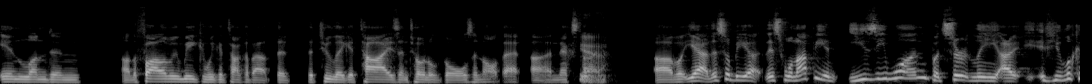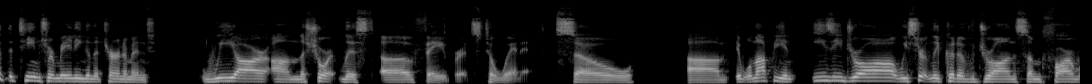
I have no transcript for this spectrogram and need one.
in London uh, the following week, and we can talk about the the two legged ties and total goals and all that uh, next time. Yeah. Uh, but yeah, this will be a, this will not be an easy one, but certainly, uh, if you look at the teams remaining in the tournament, we are on the short list of favorites to win it. So um, it will not be an easy draw. We certainly could have drawn some far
